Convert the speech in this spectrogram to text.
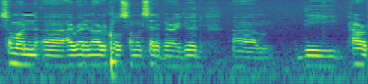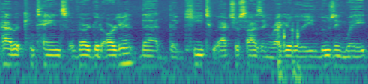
someone, uh, I read an article, someone said it very good. Um, the Power of Habit contains a very good argument that the key to exercising regularly, losing weight,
